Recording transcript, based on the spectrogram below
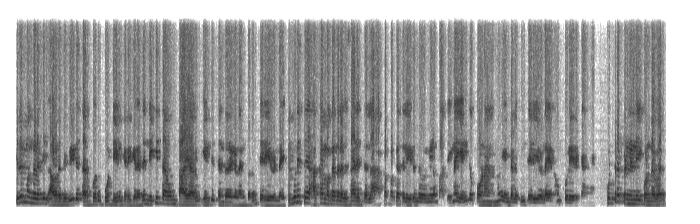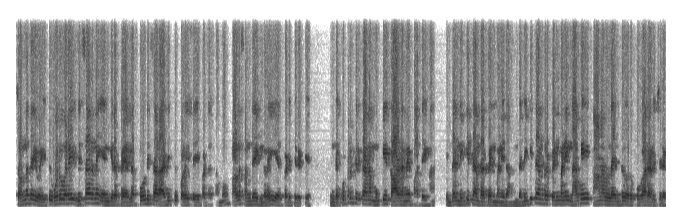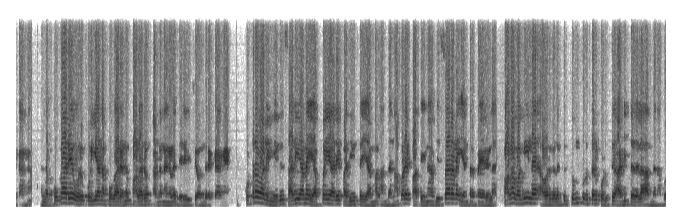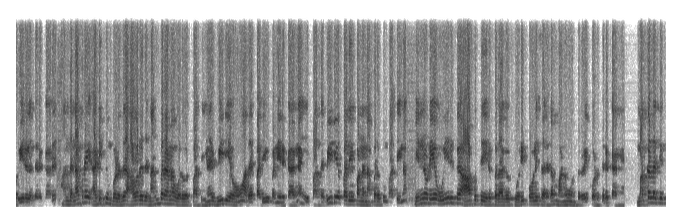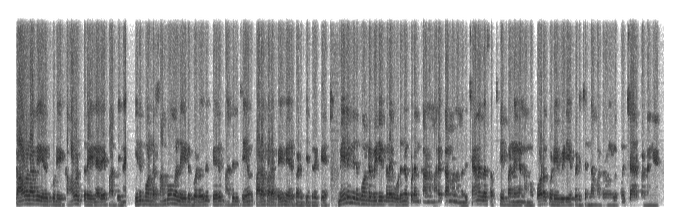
திருமங்கலத்தில் அவரது வீடு தற்போது பூட்டியும் கிடைக்கிறது. நிகிதாவும் தாயாரும் எங்கு சென்றார்கள் என்பதும் தெரியவில்லை. இது குறித்து அக்கம் பக்கத்துல விசாரித்தல அக்கம் பக்கத்துல இருந்தவங்களும் பாத்தீங்கன்னா எங்க போனாங்கன்னு எங்களுக்கும் தெரியவில்லை எனவும் கூறியிருக்காங்க. குற்ற பின்னணி கொண்டவர் சொன்னதை வைத்து ஒருவரை விசாரணை என்கிற பெயர்ல போலீசார் அடித்து கொலை செய்யப்பட்ட சம்பவம் பல சந்தேகங்களை ஏற்படுத்தியிருக்கு. இந்த குற்றத்திற்கான முக்கிய காரணமே பாத்தீங்கன்னா இந்த நிகிதா என்ற பெண்மணி தான். இந்த நிகிதா என்ற பெண்மணி நகையை காணவில்லை என்று ஒரு புகார் அளிச்சிருக்காங்க. அந்த புகாரே ஒரு பொய்யான புகார் என பலரும் கண்டனங்களை தெரிவித்து வந்திருக்காங்க. குற்றவாளி மீது சரியான எஃப்ஐஆரை பதிவு செய்யாமல் அந்த நபரை பார்த்தீங்கன்னா விசாரணை என்ற பெயரில் பல வகையில அவர்களுக்கு துன்புறுத்தல் கொடுத்து அடித்ததுல அந்த நபர் உயிரிழந்திருக்காரு. அந்த நபரை அடிக்கும் பொழுது அவரது நண்பரான ஒருவர் பார்த்தீங்கன்னா வீடியோவும் அதை பதிவு பண்ணியிருக்காங்க. இப்ப அந்த வீடியோ பதிவு பண்ண நபருக்கும் பார்த்தீங்கன்னா என்னுடைய உயிருக்கு ஆபத்து இருப்பதாக கூறி போலீசாரிடம் மனு ஒன்றை கொடுத்திருக்காங்க. மக்களுக்கு காவலாக இருக்கக்கூடிய காவல்துறையினரே பாத்தீங்கன்னா இது போன்ற சம்பவங்களில் ஈடுபடுவது பெரும் அதிர்ச்சியும் பரபரப்பையும் ஏற்படுத்திட்டு இருக்கு. மேலும் இது போன்ற வீடியோக்களை உடனுக்குடன் காண மறக்காம நமது சேனலை சப்ஸ்கிரைப் பண்ணுங்க. நம்ம போடக்கூடிய வீடியோ பிடிச்சிருந்தா மற்றவங்களுக்கும் ஷேர் பண்ணுங்க.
